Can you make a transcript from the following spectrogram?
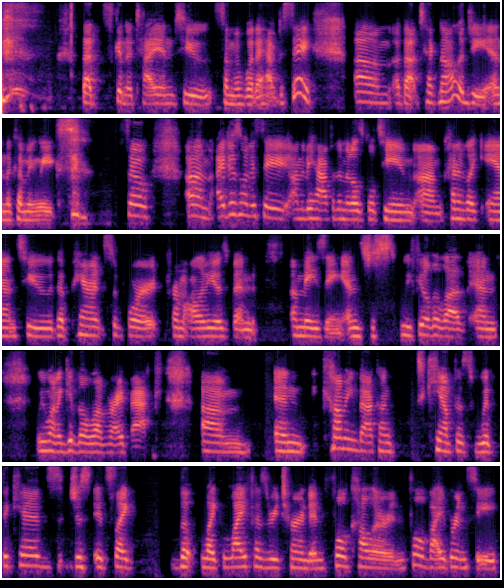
that's going to tie into some of what I have to say um, about technology in the coming weeks. so um, I just want to say on behalf of the middle school team, um, kind of like Anne, to the parent support from all of you has been amazing. And just we feel the love and we want to give the love right back. Um, and coming back on to campus with the kids, just it's like the like life has returned in full color and full vibrancy.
